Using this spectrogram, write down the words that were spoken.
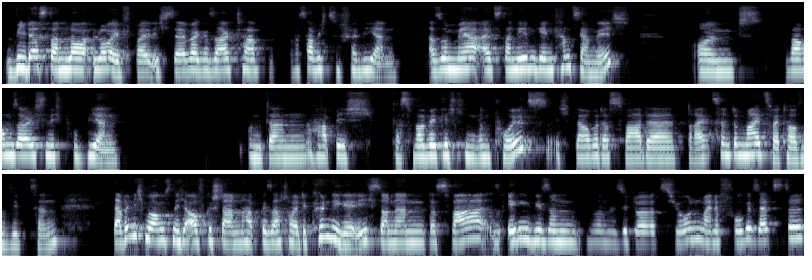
wie das dann läuft, weil ich selber gesagt habe, was habe ich zu verlieren? Also mehr als daneben gehen kann es ja nicht. Und warum soll ich es nicht probieren? Und dann habe ich, das war wirklich ein Impuls. Ich glaube, das war der 13. Mai 2017 da bin ich morgens nicht aufgestanden und habe gesagt, heute kündige ich, sondern das war irgendwie so, ein, so, eine Situation, meine Vorgesetzte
